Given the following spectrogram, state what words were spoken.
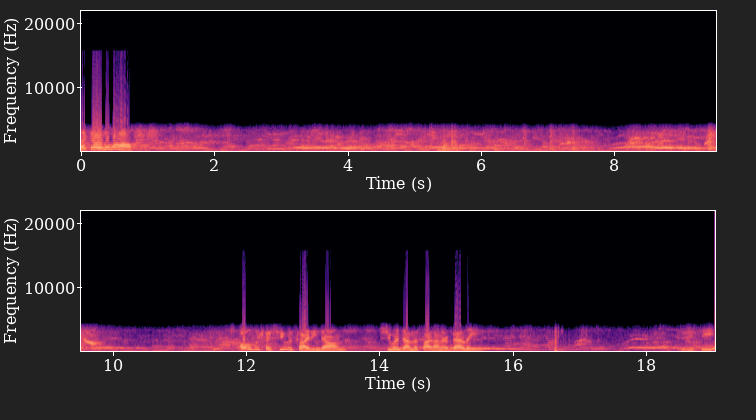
Let go of the wall. Oh, look how she was sliding down. She went down the slide on her belly. Did you see?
